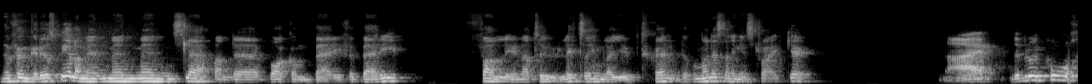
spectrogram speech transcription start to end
men funkar det att spela med, med, med en släpande bakom Berg? För Berg faller ju naturligt så himla djupt själv. Då får man nästan ingen striker. Nej, det beror på.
